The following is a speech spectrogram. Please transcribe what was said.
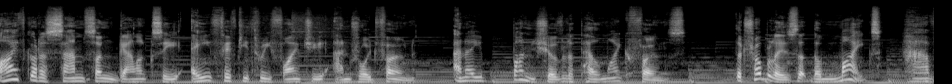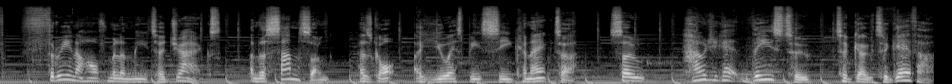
I've got a Samsung Galaxy A53 5G Android phone and a bunch of lapel microphones. The trouble is that the mics have 3.5mm jacks and the Samsung has got a USB-C connector. So how do you get these two to go together?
